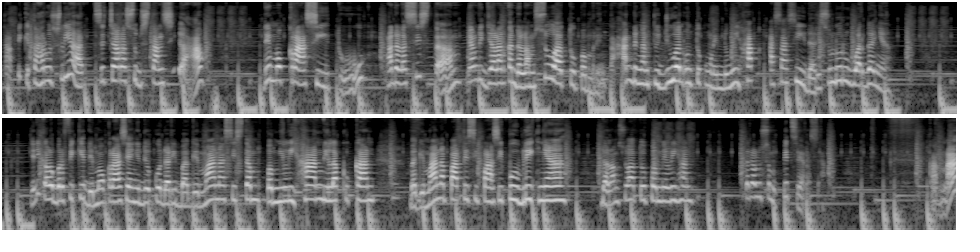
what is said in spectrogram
Tapi kita harus lihat secara substansial demokrasi itu adalah sistem yang dijalankan dalam suatu pemerintahan dengan tujuan untuk melindungi hak asasi dari seluruh warganya. Jadi kalau berpikir demokrasi yang diukur dari bagaimana sistem pemilihan dilakukan, bagaimana partisipasi publiknya dalam suatu pemilihan terlalu sempit saya rasa. Karena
